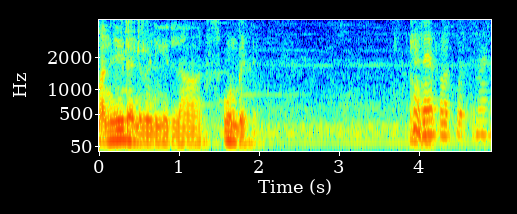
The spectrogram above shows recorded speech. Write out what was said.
మంచిగా రెండు పెడిగి ఇట్లా స్పూన్ పెట్టి కరేపాకు కొత్తిమీర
